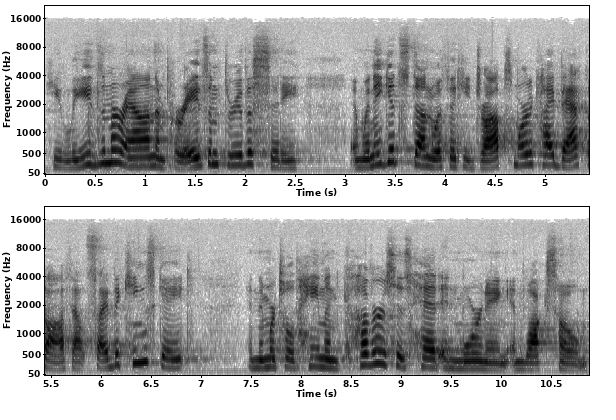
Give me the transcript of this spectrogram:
He leads him around and parades him through the city. And when he gets done with it, he drops Mordecai back off outside the king's gate. And then we're told Haman covers his head in mourning and walks home.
